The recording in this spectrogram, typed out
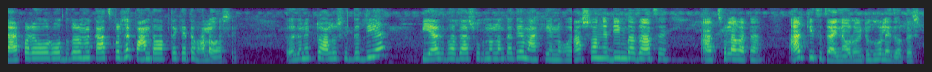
তারপরে ও রোদ গরমে কাজ করলে পান্তা ভাতটা খেতে ভালোবাসে। তো ওই জন্য একটু আলু সিদ্ধ দিয়ে, পেঁয়াজ ভাজা, শুকনো লঙ্কা দিয়ে মাখিয়ে নেব। আর সঙ্গে ডিম ভাজা আছে, আর ছোলা বাটা। আর কিছু চাই না ওর, ওইটুকু হলে যথেষ্ট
